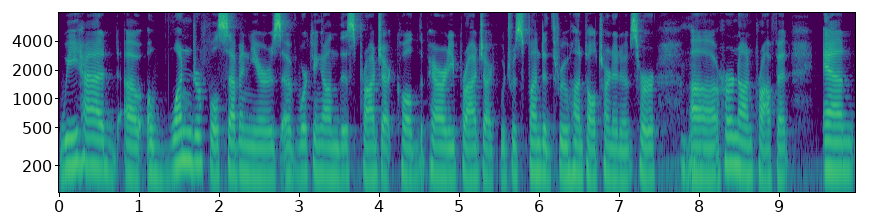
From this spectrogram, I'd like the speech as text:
We had a, a wonderful seven years of working on this project called the Parity Project, which was funded through Hunt Alternatives, her, mm-hmm. uh, her nonprofit. And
